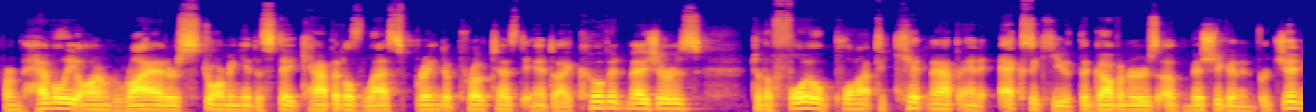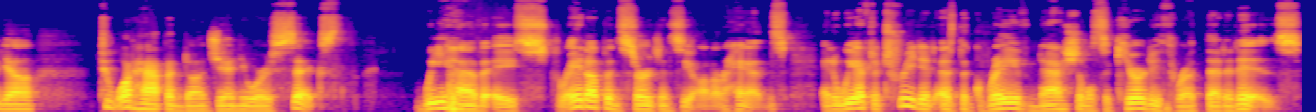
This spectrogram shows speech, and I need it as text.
from heavily armed rioters storming into state capitals last spring to protest anti COVID measures, to the foiled plot to kidnap and execute the governors of Michigan and Virginia, to what happened on January 6th, We have a straight up insurgency on our hands, and we have to treat it as the grave national security threat that it is.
